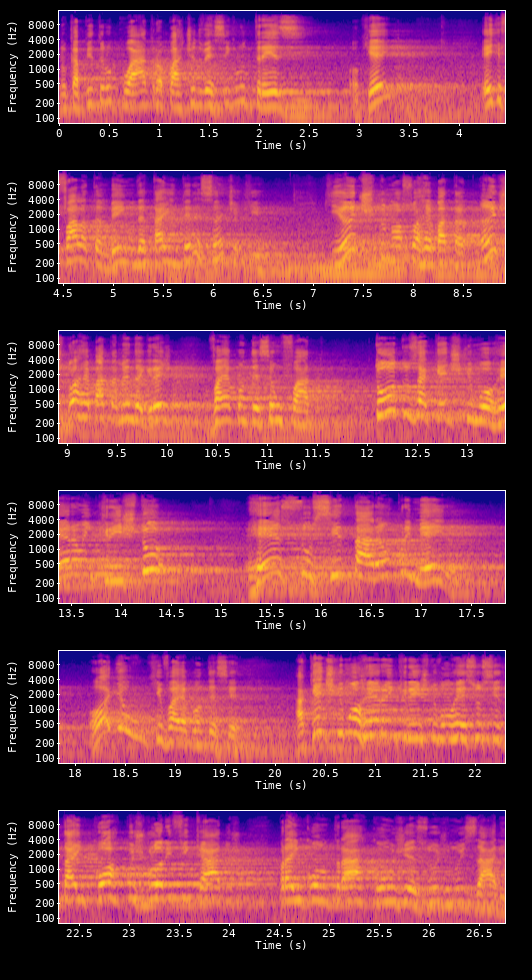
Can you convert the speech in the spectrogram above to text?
no capítulo 4, a partir do versículo 13, ok? Ele fala também um detalhe interessante aqui, que antes do nosso arrebatamento, antes do arrebatamento da igreja, vai acontecer um fato. todos aqueles que morreram em Cristo ressuscitarão primeiro. Olha o que vai acontecer. Aqueles que morreram em Cristo vão ressuscitar em corpos glorificados para encontrar com Jesus nos ares.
